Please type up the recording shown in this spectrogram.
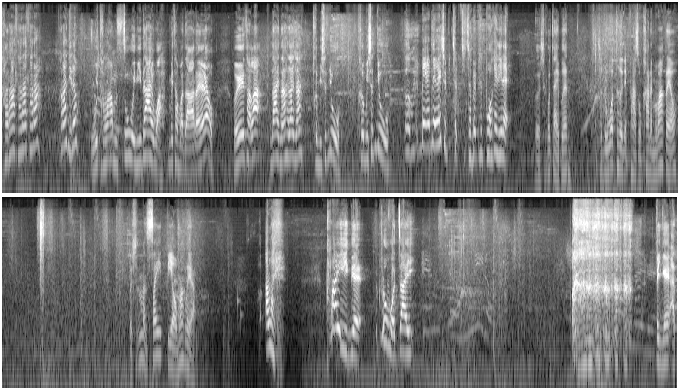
ทาร่าทาร่าทาร่าทาร่าดีแล้วอุ้ยทาร่ามันสู้ไอ้นี้ได้ว่ะ ไม่ธรรมดาแล้วเฮ้ยทาร่าได้นะได้นะ เธอมีฉันอยู่ เธอมีฉันอยู่เออไม่ไม่ไม่ไม่ฉันฉันฉันฉันฉันพอแค่นี้แหละเออฉันเข้าใจเพื่อนฉันรู้ว่าเธอเนี่ยผ่านสงครามอะไรมามากแล้ว แต่ฉันหมันไส้เตียวมากเลยอะ อะไร ใครอีกเนี่ยรูปหัวใจ เป็นไงอัด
